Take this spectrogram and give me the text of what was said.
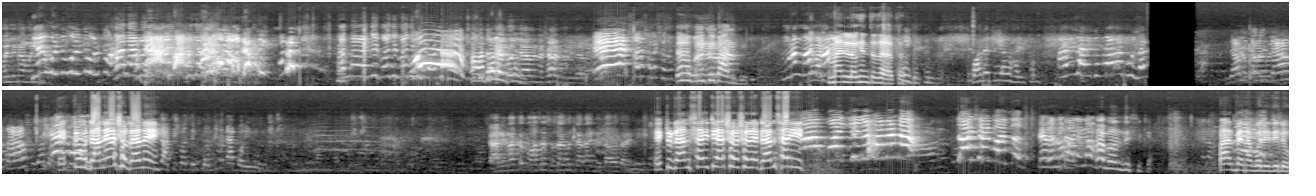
বলি না বলি কিন্তু তো একটু ডানে আসো, ডানে। একটু ডান সাইডে আসো, সরে, ডান সাইড। পারবে না বলে দিলু।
